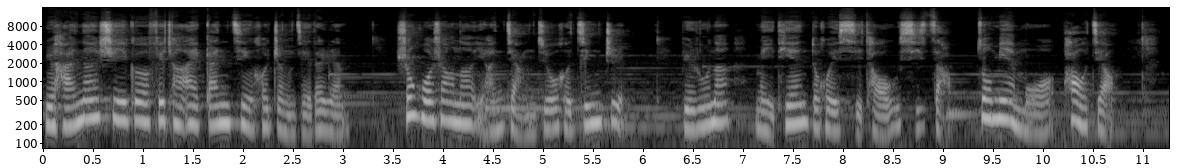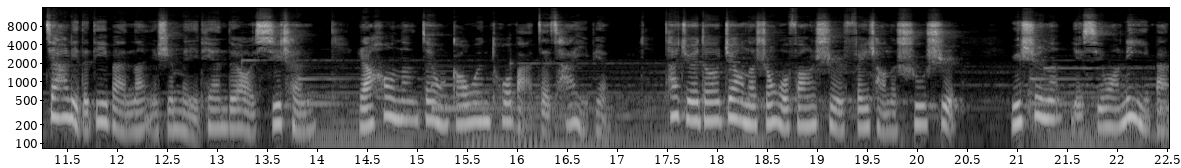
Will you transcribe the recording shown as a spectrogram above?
女孩呢是一个非常爱干净和整洁的人，生活上呢也很讲究和精致，比如呢每天都会洗头、洗澡、做面膜、泡脚，家里的地板呢也是每天都要吸尘，然后呢再用高温拖把再擦一遍。她觉得这样的生活方式非常的舒适，于是呢也希望另一半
